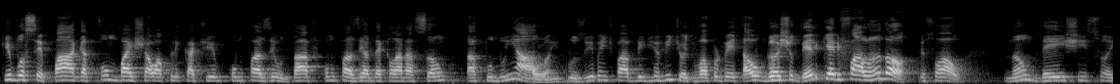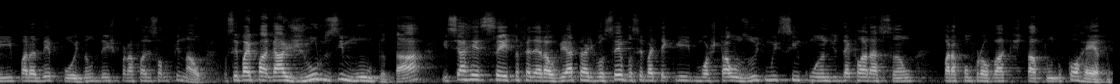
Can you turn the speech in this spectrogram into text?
Que você paga, como baixar o aplicativo, como fazer o DAF, como fazer a declaração, tá tudo em aula. Inclusive, a gente vai abrir dia 28. Vou aproveitar o gancho dele, que ele falando, ó, pessoal, não deixe isso aí para depois, não deixe para fazer só no final. Você vai pagar juros e multa, tá? E se a Receita Federal vier atrás de você, você vai ter que mostrar os últimos cinco anos de declaração para comprovar que está tudo correto.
